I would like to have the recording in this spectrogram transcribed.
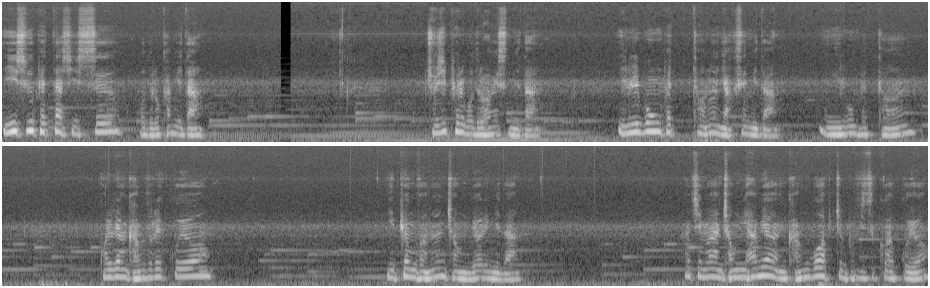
이수 페타시스 보도록 합니다. 주지표를 보도록 하겠습니다. 일봉 패턴은 약세입니다. 일봉 패턴 거래량 감소를 했고요. 이평선은 정별입니다. 하지만 정리하면 강보합 좀 볼 수 있을 것 같고요.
